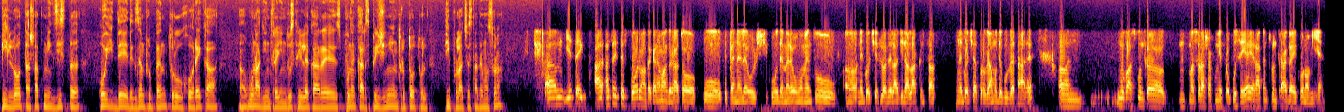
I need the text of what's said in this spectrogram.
pilot, așa cum există o idee, de exemplu, pentru Horeca, una dintre industriile care spune că ar sprijini întru totul tipul acesta de măsură? Um, este, a, asta este forma pe care am agreat-o cu, cu PNL-ul și cu DMR-ul în momentul uh, negocierilor de la Vila La când s-a negociat programul de guvernare. Uh, nu vă spun că măsura așa cum e propusă ea era pentru întreaga economie.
